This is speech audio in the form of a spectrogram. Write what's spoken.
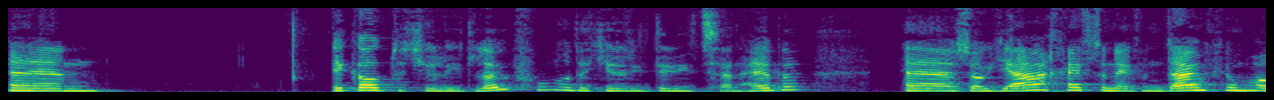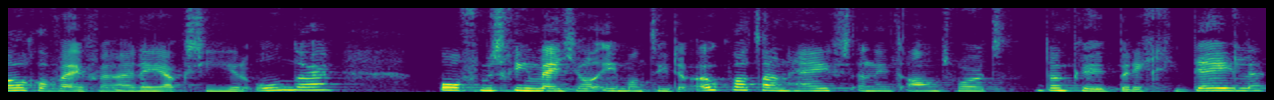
En ik hoop dat jullie het leuk vonden, dat jullie er iets aan hebben. Uh, zo ja, geef dan even een duimpje omhoog of even een reactie hieronder. Of misschien weet je wel iemand die er ook wat aan heeft aan dit antwoord. Dan kun je het berichtje delen.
